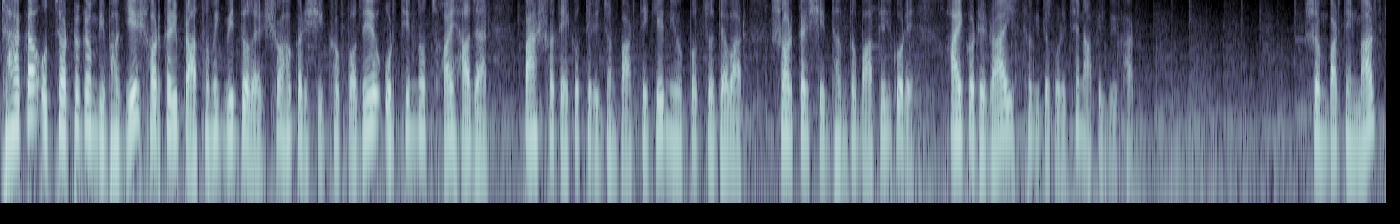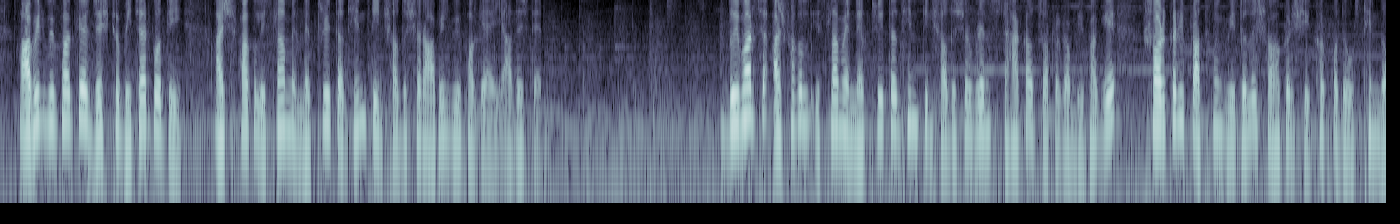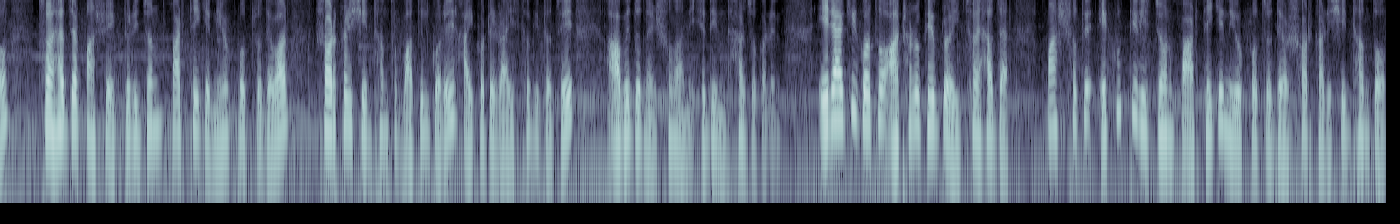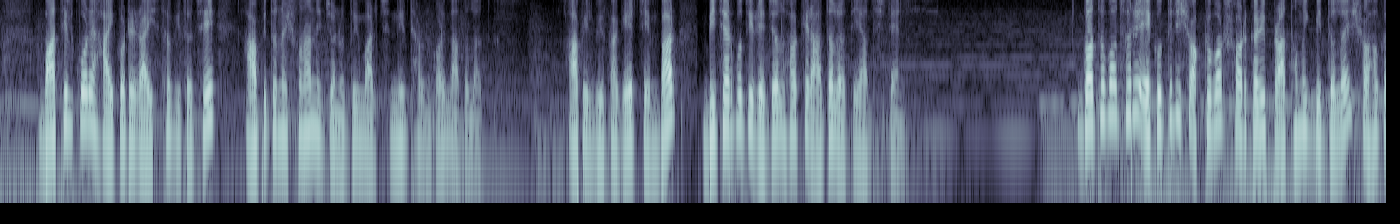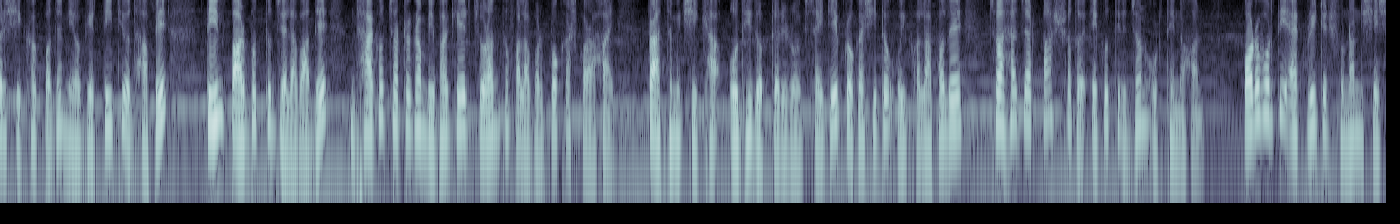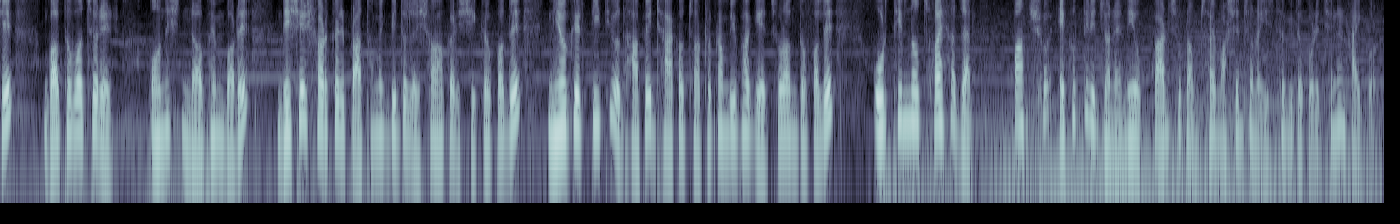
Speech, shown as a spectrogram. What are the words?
ঢাকা ও চট্টগ্রাম বিভাগে সরকারি প্রাথমিক বিদ্যালয়ের সহকারী শিক্ষক পদে উত্তীর্ণ ছয় হাজার পাঁচশত একত্রিশ জন প্রার্থীকে নিয়োগপত্র দেওয়ার সরকারি সিদ্ধান্ত বাতিল করে হাইকোর্টের রায় স্থগিত করেছেন আপিল বিভাগ। সোমবার তিন মার্চ আপিল বিভাগের জ্যেষ্ঠ বিচারপতি আশফাকুল ইসলামের নেতৃত্বাধীন তিন সদস্যের আপিল বিভাগে এই আদেশ দেন। দুই মার্চ আশফাকুল ইসলামের নেতৃত্বাধীন তিন সদস্যের বেঞ্চ ঢাকা ও চট্টগ্রাম বিভাগে সরকারি প্রাথমিক বিদ্যালয়ে সহকারী শিক্ষক পদে উত্তীর্ণ। ছয় হাজার পাঁচশো একত্রিশ জন প্রার্থীকে নিয়োগপত্র দেওয়ার সরকারি সিদ্ধান্ত বাতিল করে হাইকোর্টের রায় স্থগিত চেয়ে আবেদনের শুনানি এদিন ধার্য করেন। এর আগে গত আঠারো ফেব্রুয়ারি ছয় হাজার পাঁচশত একত্রিশ জন প্রার্থীকে নিয়োগপত্র দেওয়ার সরকারি সিদ্ধান্ত বাতিল করে হাইকোর্টের রায় স্থগিত চেয়ে আবেদনের শুনানির জন্য দুই মার্চ নির্ধারণ করেন আদালত। আপিল বিভাগের চেম্বার বিচারপতি রেজাল হকের আদালত আদেশ দেন। গত বছরের একত্রিশ অক্টোবর সরকারি প্রাথমিক বিদ্যালয়ে সহকারী শিক্ষক পদে নিয়োগের তৃতীয় ধাপে তিন পার্বত্য জেলা বাদে ঢাকা চট্টগ্রাম বিভাগের চূড়ান্ত ফলাফল প্রকাশ করা হয়। প্রাথমিক শিক্ষা অধিদপ্তরের ওয়েবসাইটে প্রকাশিত ওই ফলাফলে ছয় হাজার পাঁচশত একত্রিশ জন উত্তীর্ণ হন। পরবর্তী এক রিটের শুনানি শেষে গত বছরের উনিশ নভেম্বরে দেশের সরকারি প্রাথমিক বিদ্যালয়ে সহকারী শিক্ষক পদে নিয়োগের তৃতীয় ধাপে ঢাকা চট্টগ্রাম বিভাগে চূড়ান্ত ফলে উত্তীর্ণ ছয় হাজার পাঁচশো একত্রিশ জনের নিয়োগ কার্যক্রম ছয় মাসের জন্য স্থগিত করেছিলেন হাইকোর্ট।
